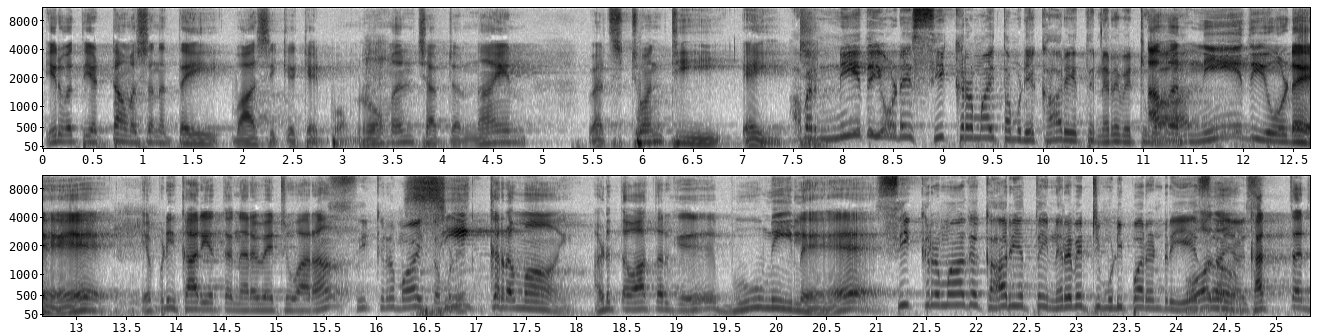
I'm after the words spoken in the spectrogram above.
இருபத்தி எட்டாம் வசனத்தை வாசிக்க கேட்போம். ரோமன் சாப்டர் நைன் அவர் நீதியோட சீக்கிரமாய் தம்முடைய காரியத்தை நிறைவேற்றுவார்? அவர் நீதியோட எப்படி காரியத்தை நிறைவேற்றுவாராம் சீக்கிரமாய் சீக்கிரமாய். அடுத்த வார்த்தைக்கு பூமியில சீக்கிரமாக காரியத்தை நிறைவேற்றி முடிப்பார் என்று ஏசாயா கர்த்தர்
